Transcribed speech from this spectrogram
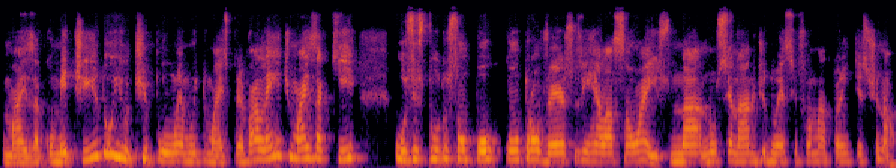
mais acometido e o tipo 1 é muito mais prevalente, mas aqui os estudos são um pouco controversos em relação a isso, na, no cenário de doença inflamatória intestinal.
